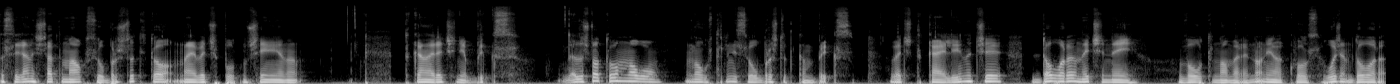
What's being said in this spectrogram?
а сега нещата малко се обръщат и то най-вече по отношение на така наречения БРИКС. Защото много, много страни се обръщат към БРИКС. Вече така или иначе, долара не че не е валута номер едно, няма какво да се лъжем, долара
